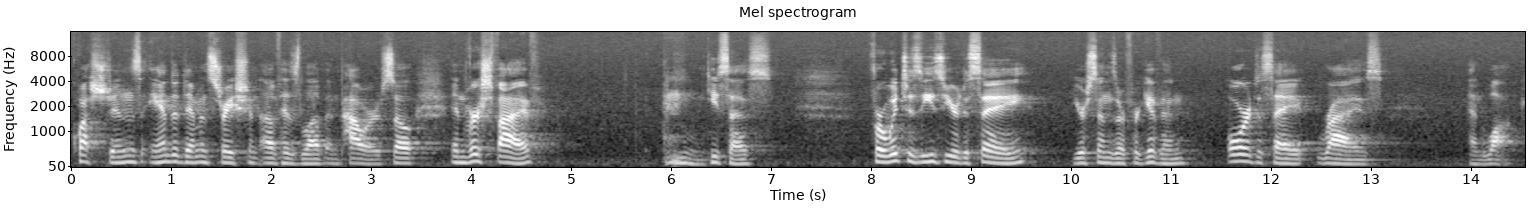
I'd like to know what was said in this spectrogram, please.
questions and a demonstration of his love and power. So in verse 5, he says, For which is easier to say, Your sins are forgiven, or to say, Rise and walk?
